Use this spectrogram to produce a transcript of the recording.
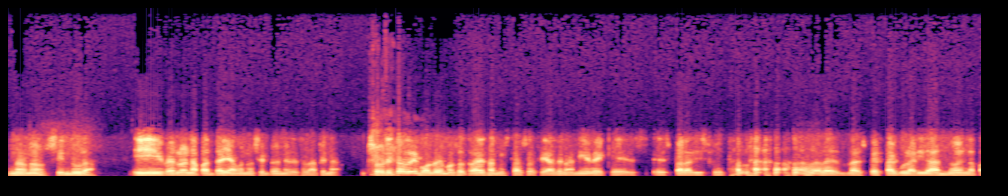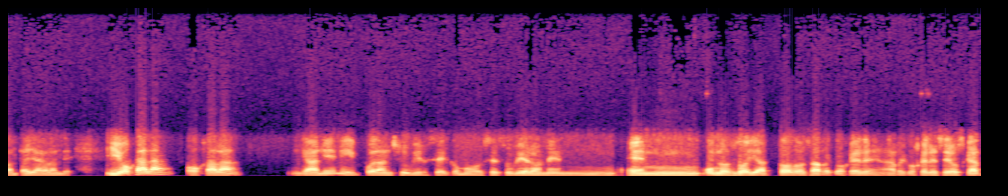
no, no, sin duda. y verlo en la pantalla, bueno, siempre merece la pena. Sobre todo, y volvemos otra vez a nuestra sociedad de la nieve, que es, es para disfrutar la, la- la espectacularidad, ¿no? En la pantalla grande. Y ojalá, ojalá ganen y puedan subirse como se subieron en, en, en los Goya todos a recoger, a recoger ese Oscar,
